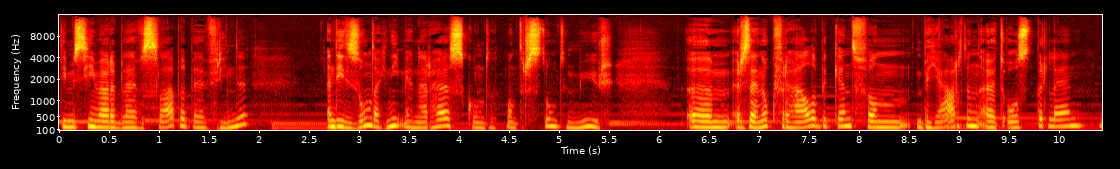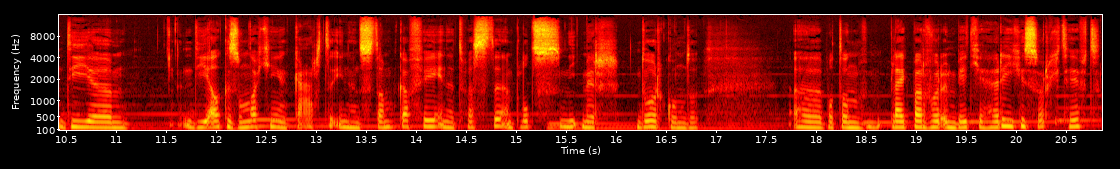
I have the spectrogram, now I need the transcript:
die misschien waren blijven slapen bij vrienden en die de zondag niet meer naar huis konden, want er stond een muur. Um, er zijn ook verhalen bekend van bejaarden uit Oost-Berlijn die, um, die elke zondag gingen kaarten in hun stamcafé in het westen en plots niet meer door konden. Uh, wat dan blijkbaar voor een beetje herrie gezorgd heeft.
